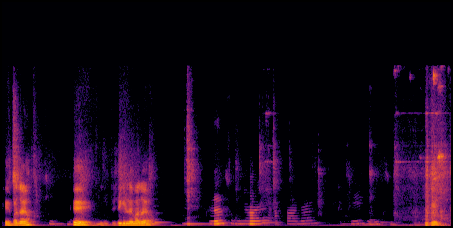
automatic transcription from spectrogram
오케이 맞아요? 오케이 무슨 뜻이길래 맞아요? 그 소녀의 아빠는 빌 게이츠. 이게 머리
